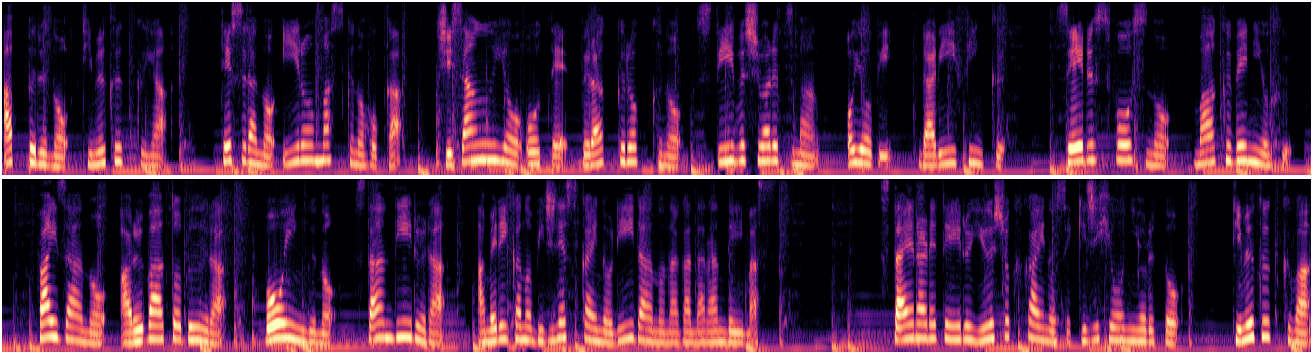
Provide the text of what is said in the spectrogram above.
アップルのティム・クックやテスラのイーロン・マスクのほか、資産運用大手ブラックロックのスティーブ・シュワルツマン及びラリー・フィンク、セールスフォースのマーク・ベニオフ、ファイザーのアルバート・ブーラ、ボーイングのスタンディールらアメリカのビジネス界のリーダーの名が並んでいます。伝えられている夕食会の席次表によると、ティム・クックは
